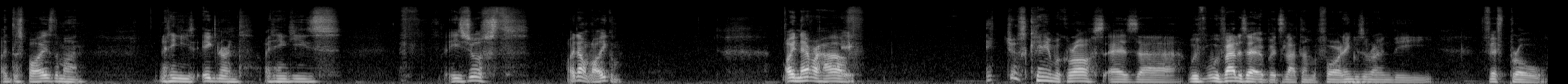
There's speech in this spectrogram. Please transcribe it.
I despise the man. I think he's ignorant. I think he's he's just I don't like him. I never have. It- it just came across as uh, we've we've had this out about Zlatan before. I think it was around the fifth pro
